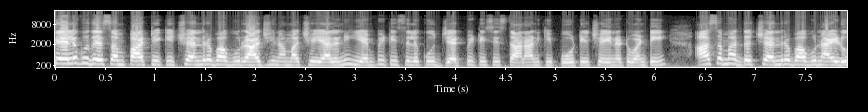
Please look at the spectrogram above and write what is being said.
తెలుగుదేశం పార్టీకి చంద్రబాబు రాజీనామా చేయాలని ఎంపీటీసీలకు జెడ్పీటీసీ స్థానానికి పోటీ చేయనటువంటి అసమర్థ చంద్రబాబు నాయుడు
